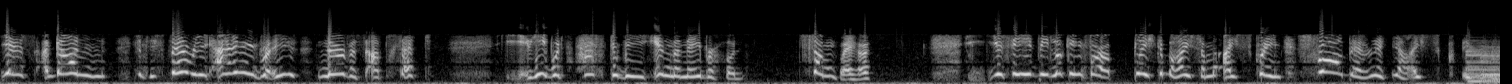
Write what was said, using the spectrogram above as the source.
Yes, a gun. And he's very angry, nervous, upset. He would have to be in the neighborhood somewhere. You see, he'd be looking for a place to buy some ice cream, strawberry ice cream.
